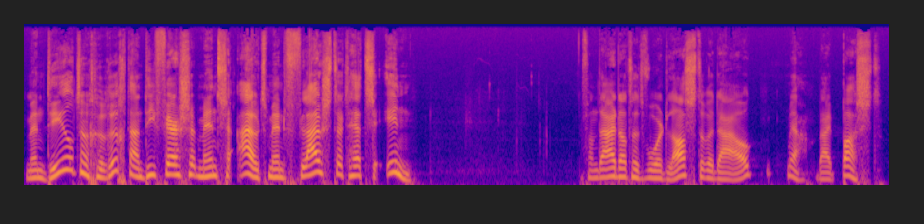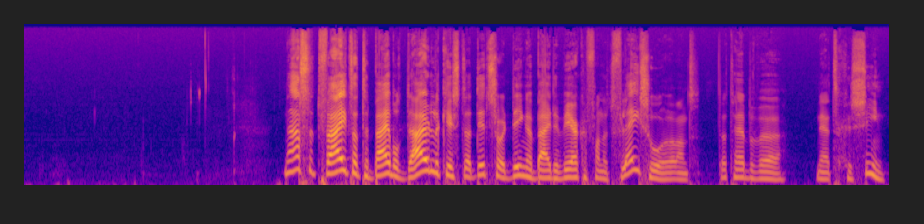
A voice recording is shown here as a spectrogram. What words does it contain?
Men deelt een gerucht aan diverse mensen uit. Men fluistert het ze in. Vandaar dat het woord lasteren daar ook ja, bij past. Naast het feit dat de Bijbel duidelijk is dat dit soort dingen bij de werken van het vlees horen, want dat hebben we net gezien.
